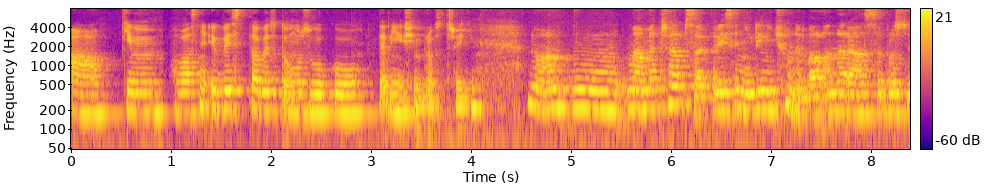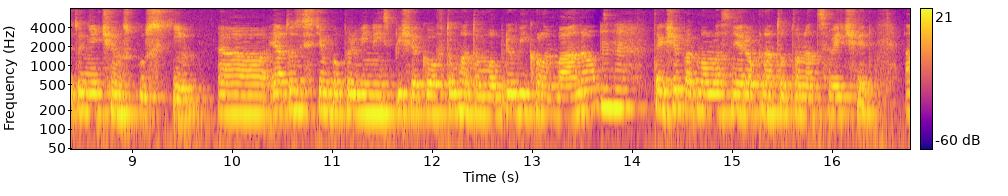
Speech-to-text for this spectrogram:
a tím ho vlastně i vystavit tomu zvuku ve vnějším prostředí. No a mm, máme třeba psa, který se nikdy ničeho nebal a naraz se prostě to něčím spustí. Uh, já to zjistím poprvé nejspíš jako v tomhle období kolem Vánoc, mm-hmm. takže pak mám vlastně rok na toto nacvičit. A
